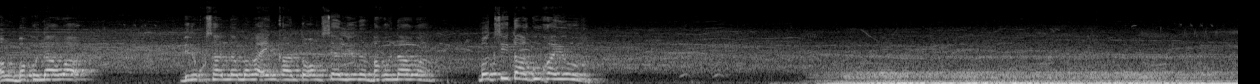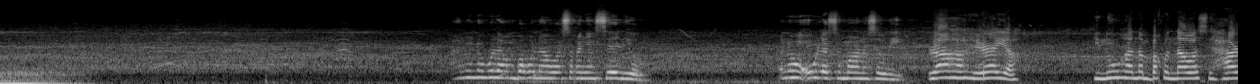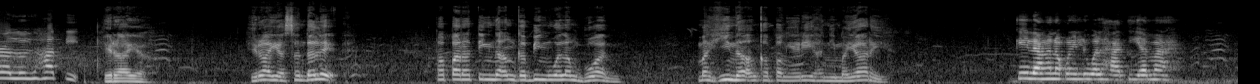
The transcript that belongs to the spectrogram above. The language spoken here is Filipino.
Ang Bakunawa! Binuksan ng mga engkanto ang selyo ng Bakunawa. Magsitago kayo! Ano na wala sa kanyang selyo? Ano ang ulat sa mga nasawi? Raha Hiraya, kinuha ng bakunawa si Haralulhati. Hiraya! Hiraya, sandali! Paparating na ang gabing walang buwan. Mahina ang kapangyarihan ni Mayari. Kailangan ako ni Luwalhati, Ama.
